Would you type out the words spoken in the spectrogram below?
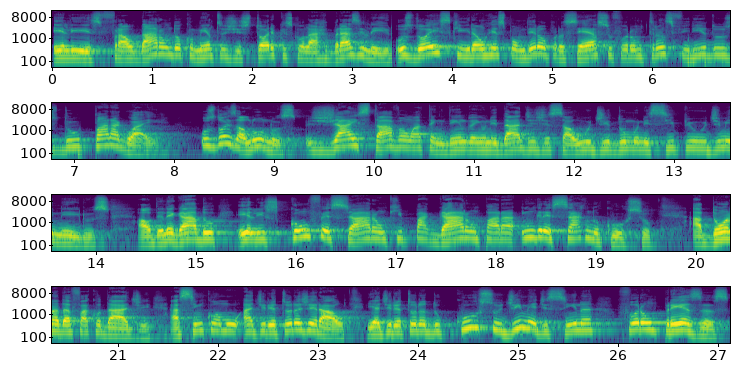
Eles fraudaram documentos de histórico escolar brasileiro. Os dois que irão responder ao processo foram transferidos do Paraguai. Os dois alunos já estavam atendendo em unidades de saúde do município de Mineiros. Ao delegado, eles confessaram que pagaram para ingressar no curso. A dona da faculdade, assim como a diretora-geral e a diretora do curso de medicina, foram presas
